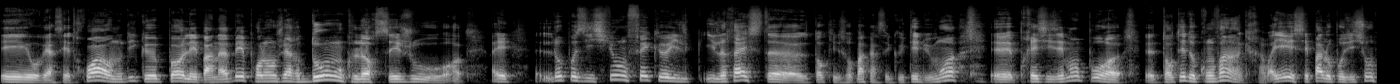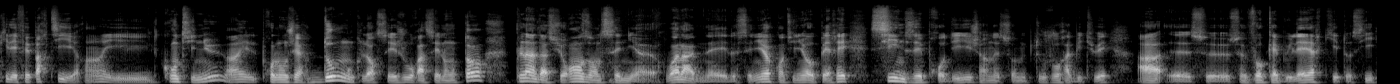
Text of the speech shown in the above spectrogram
Et au verset 3, on nous dit que Paul et Barnabé prolongèrent donc leur séjour. L'opposition fait qu'ils restent, euh, tant qu'ils ne sont pas persécutés du moins, euh, précisément pour euh, tenter de convaincre. Vous voyez, c'est pas l'opposition qui les fait partir. Hein. Ils continuent, hein. ils prolongèrent donc leur séjour assez longtemps, plein d'assurance dans le Seigneur. Voilà, et le Seigneur continue à opérer signes et prodiges. Hein. Nous sommes toujours habitués à ce, ce vocabulaire qui est aussi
